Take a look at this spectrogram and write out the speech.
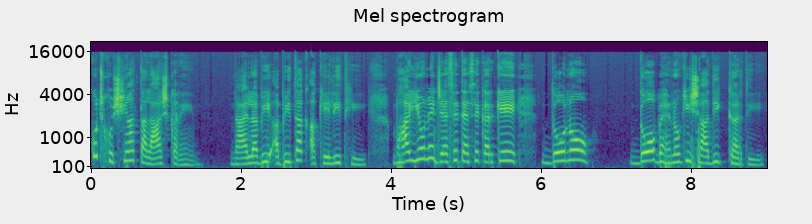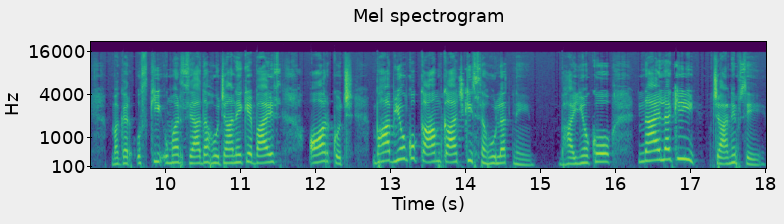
कुछ खुशियाँ तलाश करें? नायला भी अभी तक अकेली थी। भाइयों ने जैसे तैसे करके दोनों, दो बहनों की शादी कर दी, मगर उसकी उम्र ज़्यादा हो जाने के बायस और कुछ भाभीियों को कामकाज की सहूलत ने। भाइयों को नायला की जानब से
